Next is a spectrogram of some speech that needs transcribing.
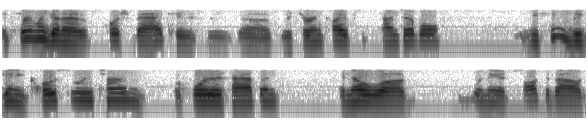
It's certainly going to push back his, his uh, return type timetable. He seemed to be getting close to return before this happened. I know uh, when they had talked about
